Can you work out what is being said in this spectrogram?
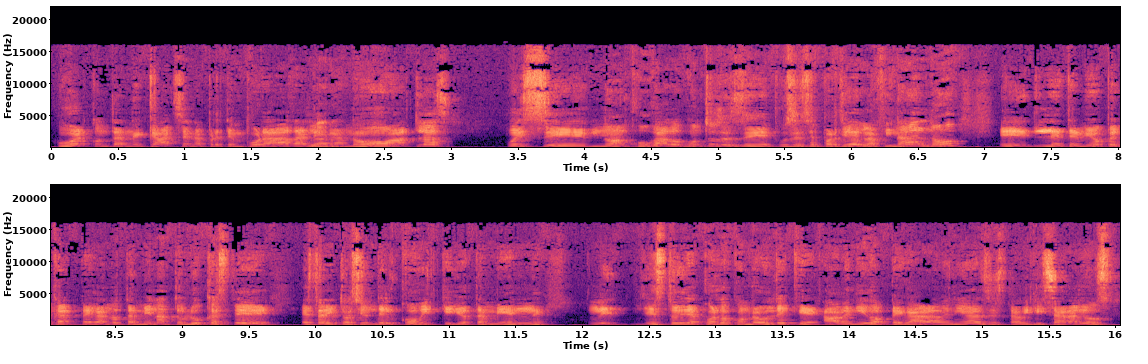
jugar contra Necax en la pretemporada, le ganó Atlas. Pues eh, no han jugado juntos desde pues ese partido de la final, ¿no? Eh, le terminó pegando también a Toluca este esta situación del COVID que yo también estoy de acuerdo con Raúl de que ha venido a pegar, ha venido a desestabilizar a los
